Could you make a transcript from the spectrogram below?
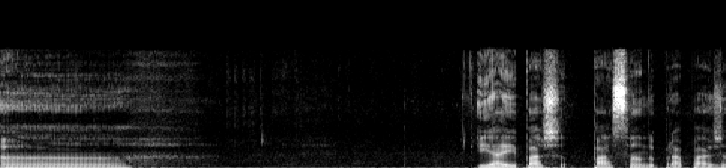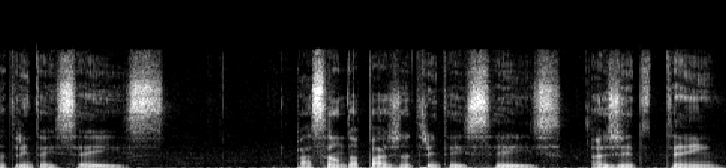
Uh, E aí, pass passando para a página 36, passando a página 36, a gente tem.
